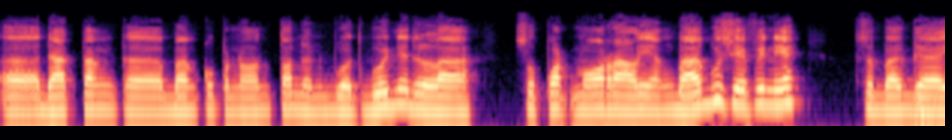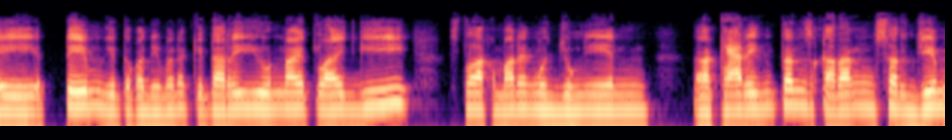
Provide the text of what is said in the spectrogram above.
eh, datang ke bangku penonton. Dan buat gue ini adalah support moral yang bagus ya Vin ya. Sebagai tim gitu kan di mana kita reunite lagi setelah kemarin ngunjungin eh, Carrington. Sekarang Sir Jim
